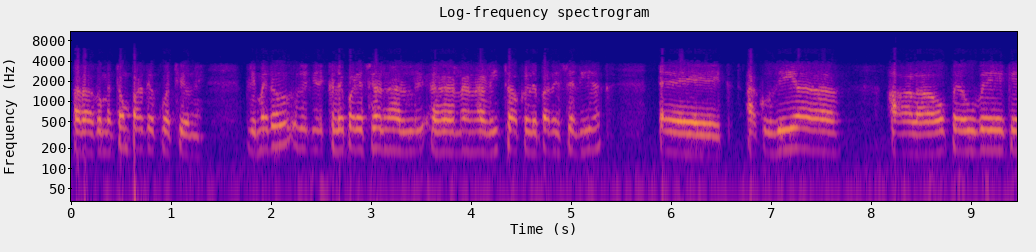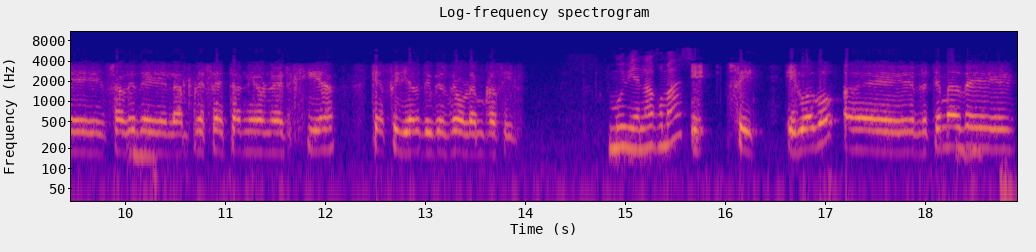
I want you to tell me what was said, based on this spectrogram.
para comentar un par de cuestiones primero, ¿qué le parece al, analista o qué le parecería eh, acudir a, la OPV que sale de la empresa esta Energía, que es filial de Iberdrola en Brasil? Muy bien, ¿algo más? Y, sí, y luego eh, el tema de,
